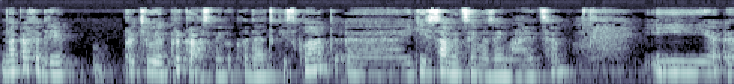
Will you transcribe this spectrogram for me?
На кафедрі працює прекрасний викладацький склад, е, який саме цим займається. І е,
